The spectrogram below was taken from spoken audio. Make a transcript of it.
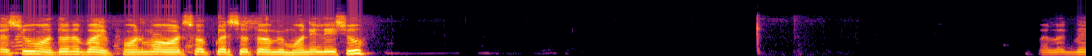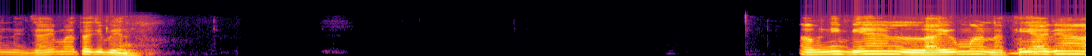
કશું વાંધો ને ભાઈ, ફોનમાં વોટ્સઅપ કરશો તો અમે મોની લઈશું. પલકબેન ને જય માતાજી બેન અવની બેન લાઈવમાં નથી આવ્યા.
